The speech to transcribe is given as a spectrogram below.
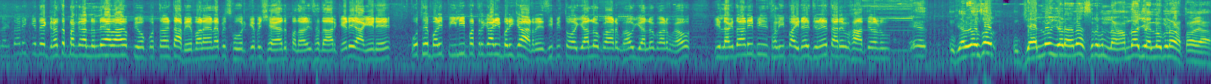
ਲੱਗਦਾ ਨਹੀਂ ਕਿਤੇ ਗਲਤ ਪੰਗਾ ਲੈ ਲਿਆ ਵਾ ਪਿਓ ਪੁੱਤਾਂ ਢਾਬੇ ਵਾਲਿਆਂ ਨੇ ਵੀ ਸੋਚ ਕੇ ਵੀ ਸ਼ਾਇਦ ਪਤਾ ਨਹੀਂ ਸਰਦਾਰ ਕਿਹੜੇ ਆ ਗਏ ਨੇ। ਉੱਥੇ ਬੜੀ ਪੀਲੀ ਪੱਤਰਕਾਰੀ ਬੜੀ ਝਾੜ ਰਹੇ ਸੀ ਵੀ ਤੋ ਯੈਲੋ ਕਾਰਡ ਵਿਖਾਓ ਯੈਲੋ ਕਾਰਡ ਵਿਖਾਓ। ਕੀ ਲੱਗਦਾ ਨਹੀਂ ਵੀ ਥਲੀ ਭਾਈ ਨੇ ਦਿਨੇ ਤਾਰੇ ਵਿਖਾਤੇ ਉਹਨਾਂ ਨੂੰ? ਇਹ ਜਨਰਲ ਸਾਹਿਬ ਜੈਲੋ ਜਿਹੜਾ ਨਾ ਸਿਰਫ ਨਾਮ ਦਾ ਜੈਲੋ ਬਣਾਤਾ ਹੋਇਆ।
